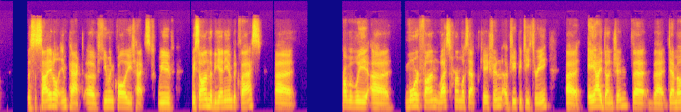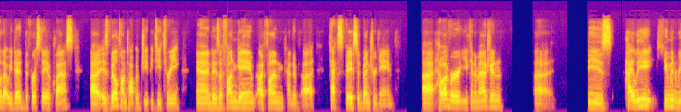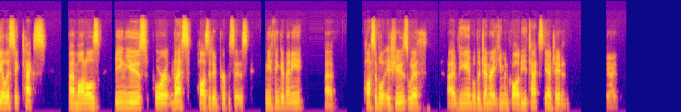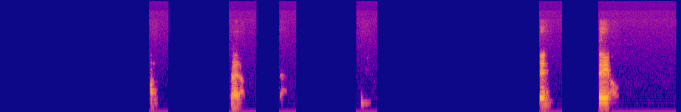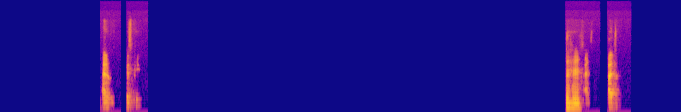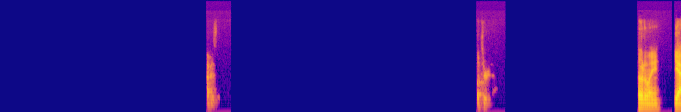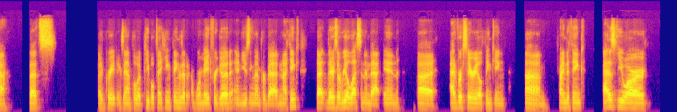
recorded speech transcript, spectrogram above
the societal impact of human quality text. We've we saw in the beginning of the class uh, probably uh, more fun, less harmless application of GPT-3. Uh, AI Dungeon, that, that demo that we did the first day of class, uh, is built on top of GPT-3 and is a fun game, a fun kind of uh, text-based adventure game. Uh, however, you can imagine uh, these highly human realistic text uh, models being used for less positive purposes. Can you think of any possible issues with uh, being able to generate human quality text. Yeah, Jaden. Yeah. They Mm-hmm. Totally. Yeah, that's a great example of people taking things that were made for good and using them for bad. And I think that there's a real lesson in that in uh, adversarial thinking, um, trying to think as you are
